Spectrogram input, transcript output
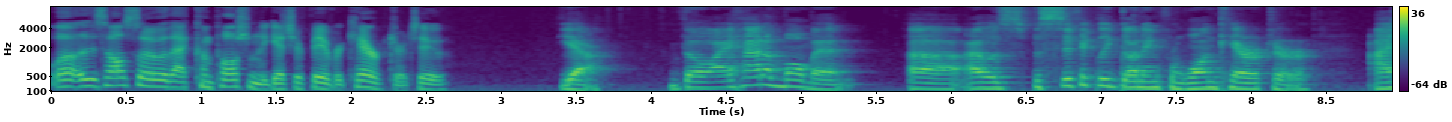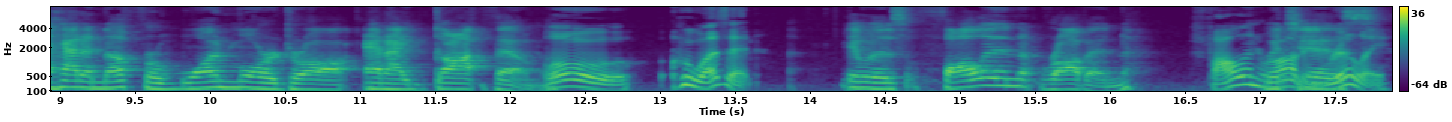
well, it's also that compulsion to get your favorite character too. Yeah. Though I had a moment, uh, I was specifically gunning for one character. I had enough for one more draw, and I got them. Whoa, who was it? It was Fallen Robin. Fallen Robin, really?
